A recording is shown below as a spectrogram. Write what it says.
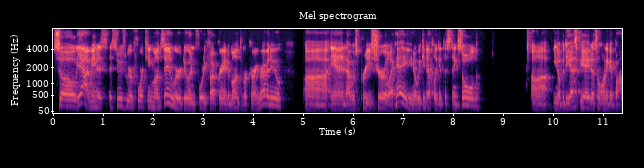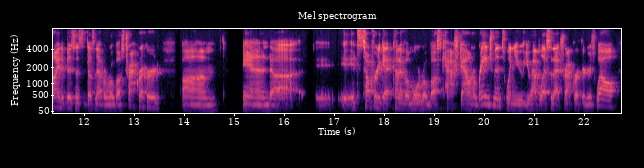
so yeah, I mean, as, as soon as we were 14 months in, we were doing 45 grand a month in recurring revenue. Uh, and I was pretty sure like, hey, you know, we could definitely get this thing sold. Uh, you know, but the SBA doesn't want to get behind a business that doesn't have a robust track record. Um, and uh, it, it's tougher to get kind of a more robust cash down arrangement when you you have less of that track record as well.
